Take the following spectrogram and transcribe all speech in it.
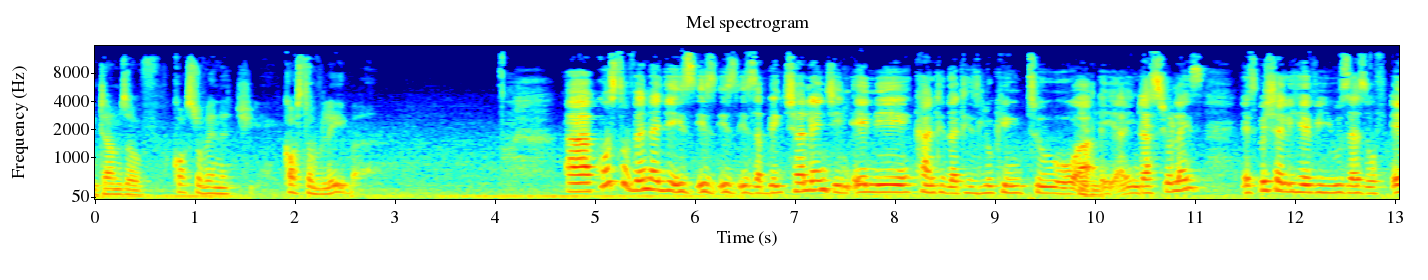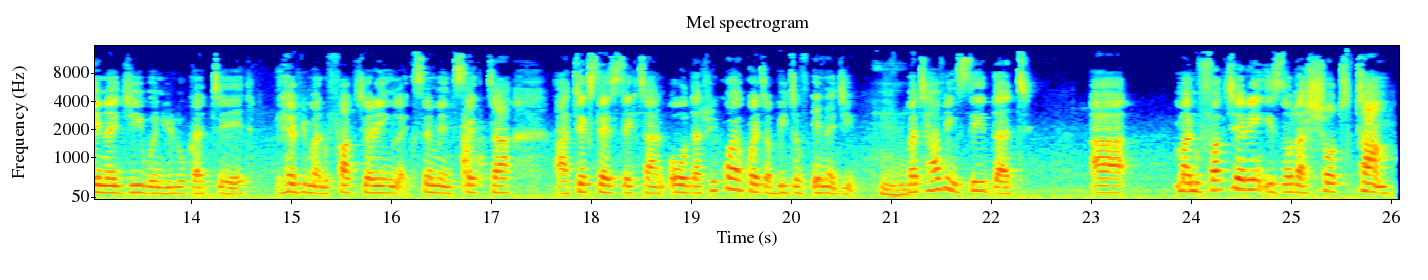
in terms of cost of energy, cost of labor. Uh, cost of energy is, is, is, is a big challenge in any country that is looking to uh, industrialize, especially heavy users of energy. When you look at heavy manufacturing like cement sector, uh, textile sector, and all that require quite a bit of energy. But having said that, uh, manufacturing is not a short-term,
